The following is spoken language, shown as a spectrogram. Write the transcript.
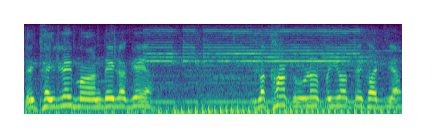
ਤੇ ਥੈਲੇ ਮਾਨਦੇ ਲੱਗੇ ਆ। ਲੱਖਾਂ ਕਰੋੜਾਂ ਰੁਪਏ ਉੱਤੇ ਖਰਚਿਆ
